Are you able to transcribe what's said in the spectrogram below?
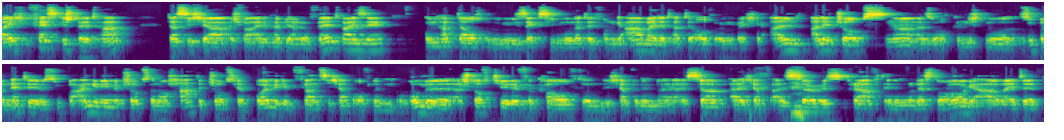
weil ich festgestellt habe, dass ich ja, ich war eineinhalb Jahre auf Weltreise, und habe da auch irgendwie sechs, sieben Monate von gearbeitet, hatte auch irgendwelche all, alle Jobs, ne? also auch nicht nur super nette, super angenehme Jobs, sondern auch harte Jobs. Ich habe Bäume gepflanzt, ich habe auf einem Rummel äh, Stofftiere verkauft und ich habe äh, äh, habe als Servicekraft in einem Restaurant gearbeitet,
